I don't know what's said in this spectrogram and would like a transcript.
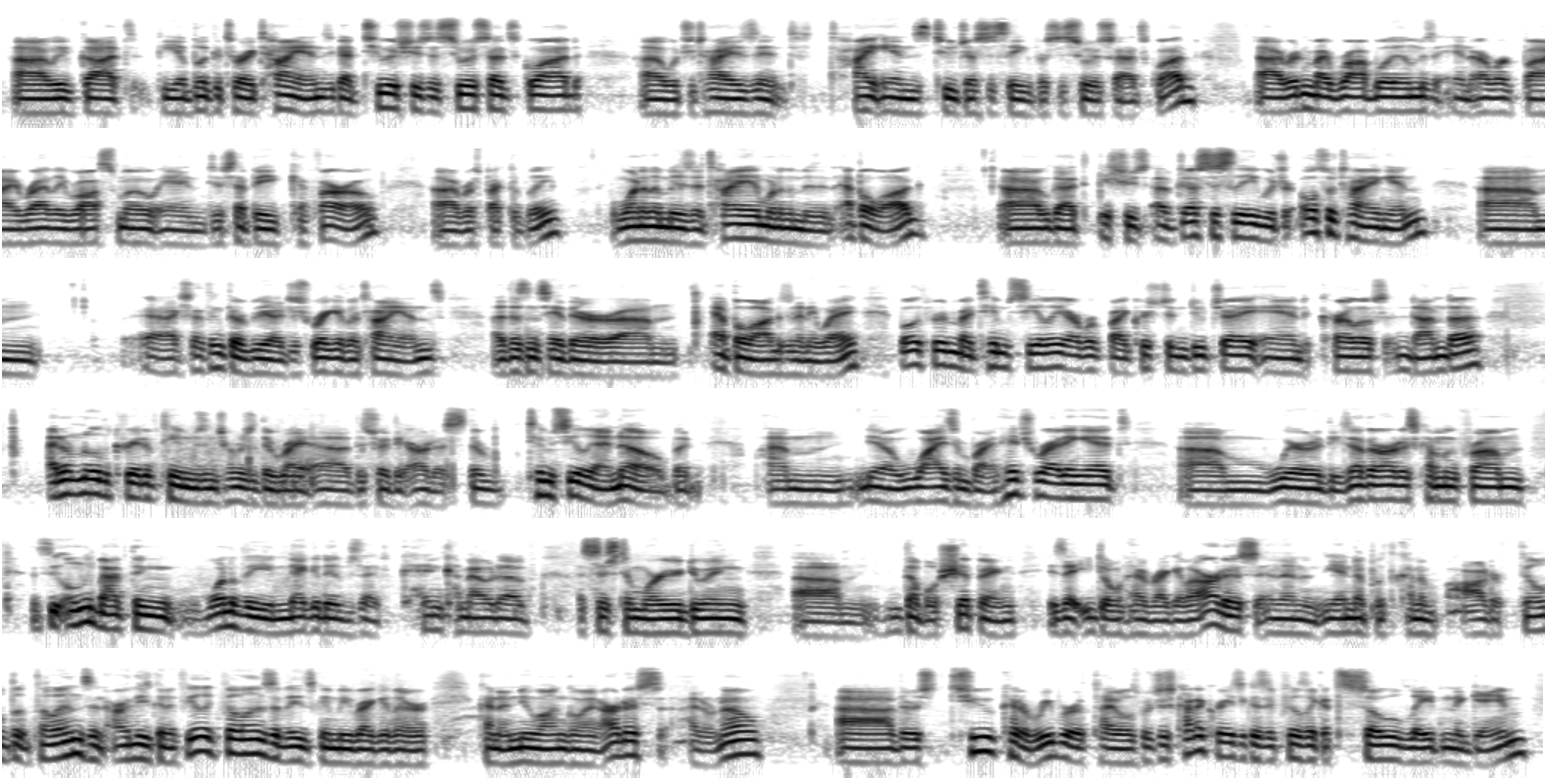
Uh, we've got the obligatory tie-ins. We've got two issues of Suicide Squad, uh, which are ties in, tie-ins to Justice League versus Suicide Squad, uh, written by Rob Williams and artwork by Riley Rossmo and Giuseppe Cafaro, uh, respectively. One of them is a tie-in. One of them is an epilogue. Uh, we've got issues of Justice League, which are also tying in. Um, actually, I think they're yeah, just regular tie-ins. Uh, it doesn't say they're um, epilogues in any way. Both written by Tim Seeley, artwork by Christian Duce and Carlos D'Anda. I don't know the creative teams in terms of the right, uh, right, the artists. The Tim Seeley I know, but um, you know, why isn't Bryan Hitch writing it? Um, where are these other artists coming from? It's the only bad thing. One of the negatives that can come out of a system where you're doing um, double shipping is that you don't have regular artists, and then you end up with kind of odder filled fill-ins. And are these going to feel like fill-ins? Are these going to be regular, kind of new ongoing artists? I don't know. Uh, there's two kind of rebirth titles, which is kind of crazy because it feels like it's so late in the game.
